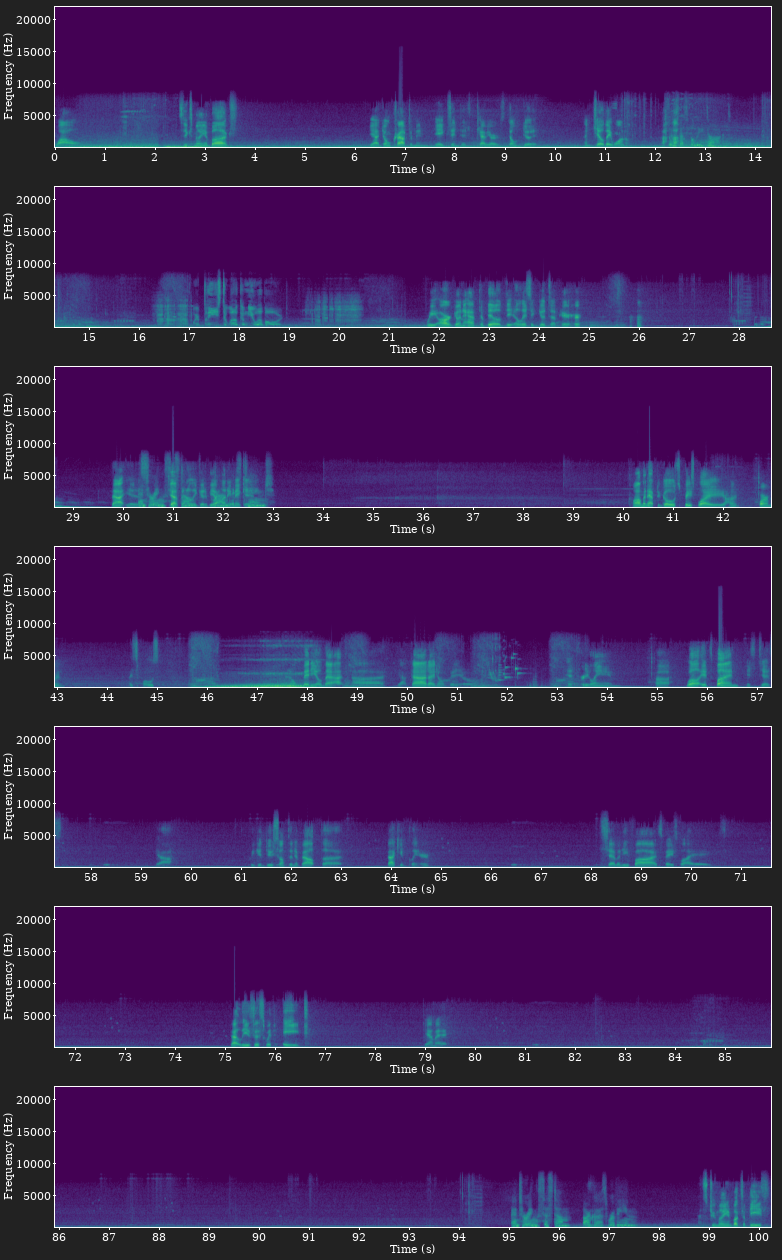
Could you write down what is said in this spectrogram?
Wow. Six million bucks. Yeah, don't craft them in eggs into caviars. Don't do it. Until they want them. Successfully docked. We're pleased to welcome you aboard. We are going to have to build the illicit goods up here. that is Entering definitely going to be a money maker. exchange. Well, I'm gonna have to go spacefly hunt farming. I suppose. I don't video that. Uh, yeah, that I don't video. It's pretty lame. Uh, well, it's fun. It's just, yeah. If we could do something about the vacuum cleaner. 75 spacefly eggs. That leaves us with eight. Damn it. Entering system. Tharka's Ravine. That's two million bucks a piece.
